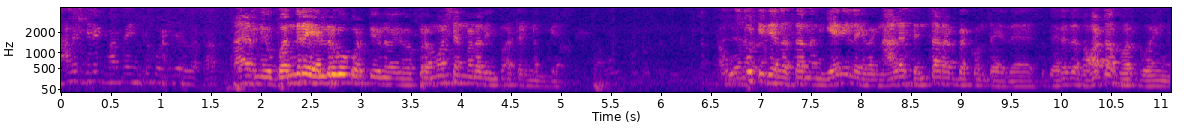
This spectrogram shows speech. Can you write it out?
ನಾಲ್ಕು ಜನಕ್ಕೆ ಮಾತ್ರ ಇಂಟರ್ವ್ಯೂ ಕೊಟ್ಟಿದ್ದೀರಲ್ಲ ಸರ್? ಸರ್ ನೀವು ಬಂದ್ರೆ ಎಲ್ರಿಗೂ ಕೊಡ್ತೀವಿ ನಾವು ಇವಾಗ ಪ್ರಮೋಷನ್ ಮಾಡೋದು ಇಂಪಾರ್ಟೆಂಟ್ ನಮಗೆ. ಔಟ್ಪುಟ್ ಇದೆಯಲ್ಲ ಸರ್ ನನ್ಗೆ ಏನಿಲ್ಲ ಇವಾಗ ನಾಳೆ ಸೆನ್ಸಾರ್ ಆಗಬೇಕು ಅಂತ ಇದೆ. So there is a lot of work going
